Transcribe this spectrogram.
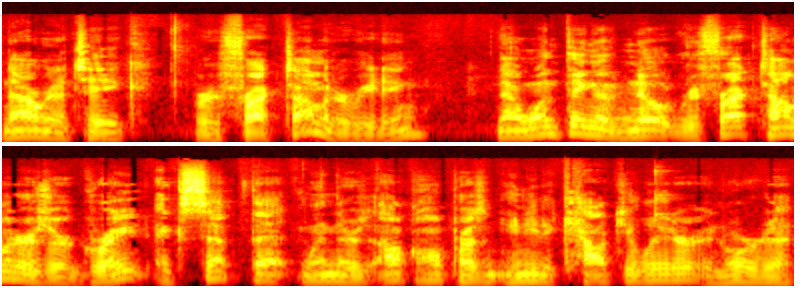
Now we're going to take a refractometer reading. Now, one thing of note, refractometers are great, except that when there's alcohol present, you need a calculator in order to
